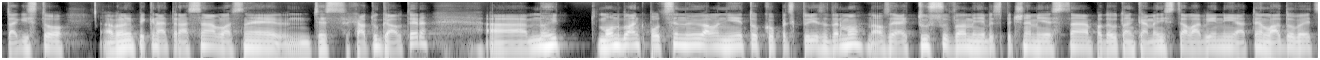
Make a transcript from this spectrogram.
Takisto veľmi pekná trasa vlastne cez chatu Gauter. Mnohí Mont Blanc podcenujú, ale nie je to kopec, ktorý je zadarmo. Naozaj aj tu sú veľmi nebezpečné miesta, padajú tam kamenisté laviny a ten ľadovec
